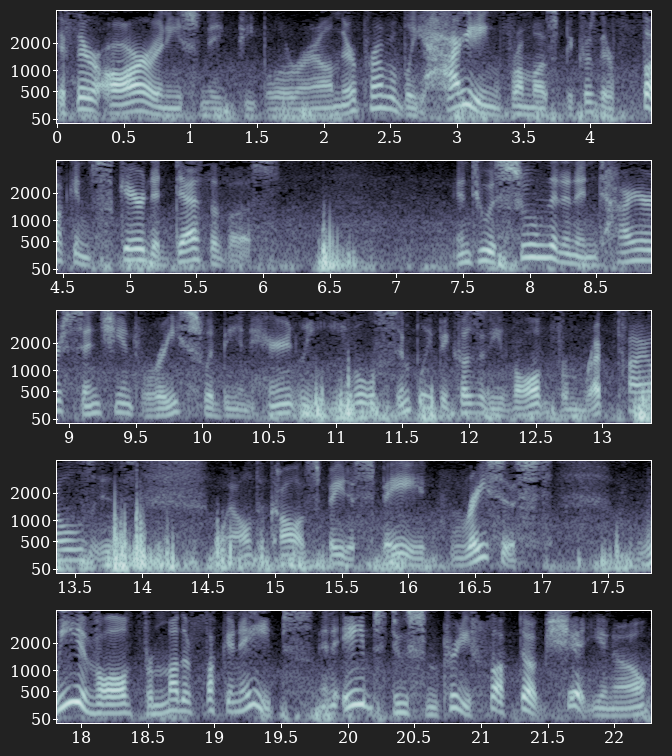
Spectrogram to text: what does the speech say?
If there are any snake people around, they're probably hiding from us because they're fucking scared to death of us. And to assume that an entire sentient race would be inherently evil simply because it evolved from reptiles is, well, to call a spade a spade, racist. We evolved from motherfucking apes, and apes do some pretty fucked up shit, you know.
